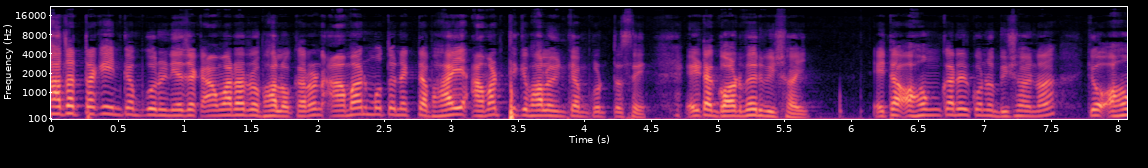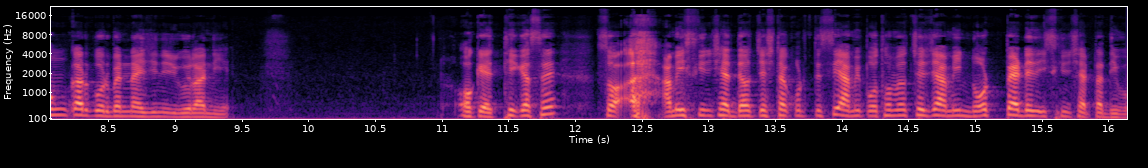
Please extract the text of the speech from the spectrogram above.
হাজার টাকা ইনকাম করে নিয়ে যাক, আমার আরও ভালো। কারণ আমার মতন একটা ভাই আমার থেকে ভালো ইনকাম করতেছে। এটা গর্বের বিষয়। এটা অহংকারের কোনো বিষয় না। কেউ অহংকার করবেন না এই জিনিসগুলো নিয়ে। ওকে, ঠিক আছে? সো আমি স্ক্রিনশট দেওয়ার চেষ্টা করতেছি। আমি প্রথমে হচ্ছে যে আমি নোটপ্যাডের স্ক্রিনশটটা দিব।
